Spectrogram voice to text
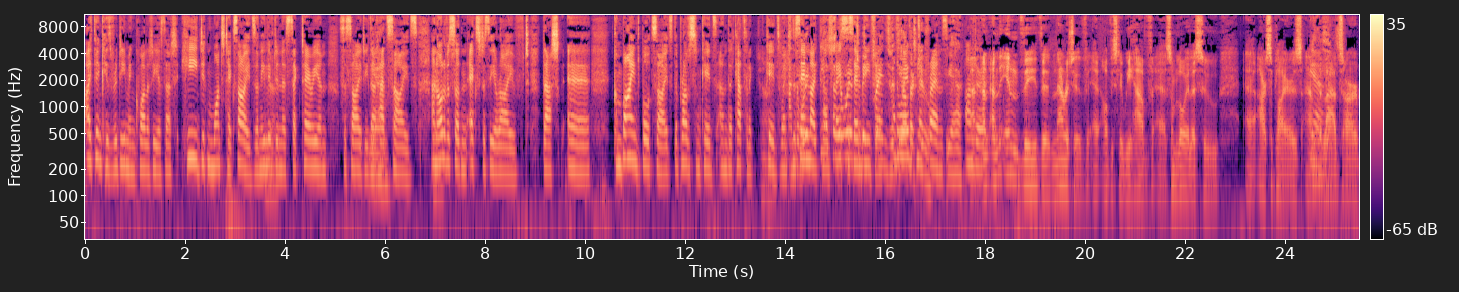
I think his redeeming quality is that he didn't want to take sides and he lived Yeah. in a sectarian society that Yeah. had sides. And all of a sudden, ecstasy arrived that uh, combined both sides. The Protestant kids and the Catholic kids went to the same nightclub, yes, faced the same DJ. friends with and they the were able other to make friends Yeah. under. And, and in the, the narrative, uh, obviously, we have uh, some loyalists who uh, are suppliers, and Yes. the lads are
